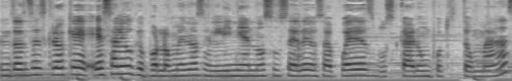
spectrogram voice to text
Entonces creo que es algo que por lo menos en línea no sucede, o sea, puedes buscar un poquito más,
